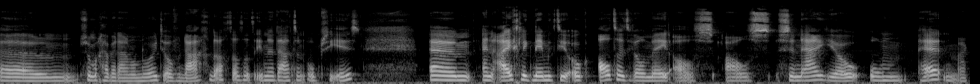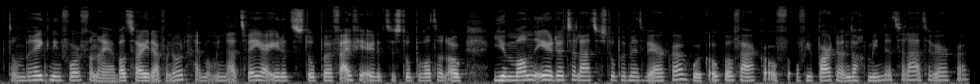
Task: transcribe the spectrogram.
Um, sommigen hebben daar nog nooit over nagedacht dat dat inderdaad een optie is. En eigenlijk neem ik die ook altijd wel mee als, als scenario om, hè, maak dan berekening voor van, nou ja, wat zou je daarvoor nodig hebben om inderdaad twee jaar eerder te stoppen, vijf jaar eerder te stoppen, wat dan ook. Je man eerder te laten stoppen met werken, hoor ik ook wel vaker. Of, of je partner een dag minder te laten werken.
